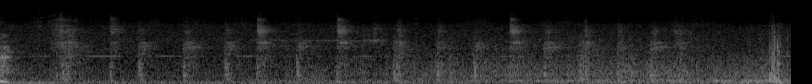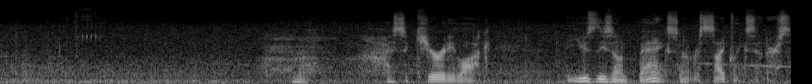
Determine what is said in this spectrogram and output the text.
High security lock. They use these on banks, not recycling centers.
